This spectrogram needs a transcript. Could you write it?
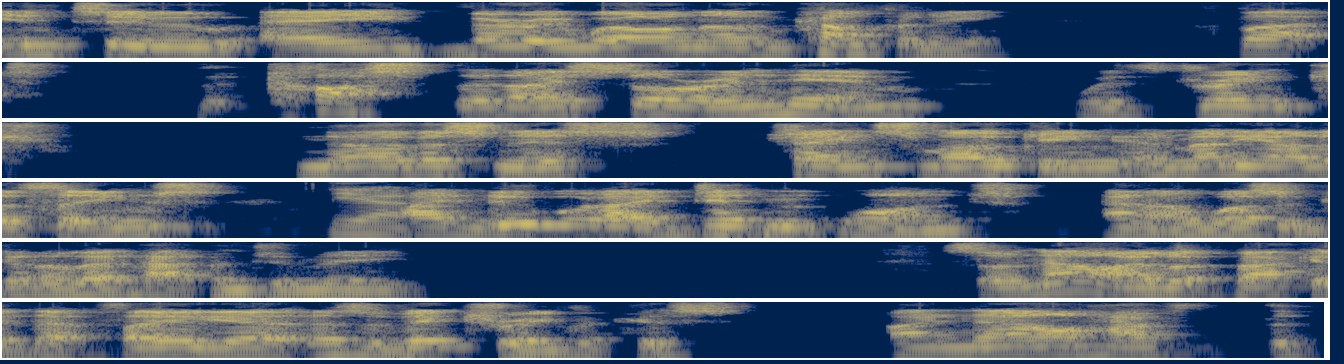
into a very well known company. But the cost that I saw in him with drink, nervousness, chain smoking, and many other things, yeah. I knew what I didn't want and I wasn't going to let happen to me. So now I look back at that failure as a victory because I now have the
